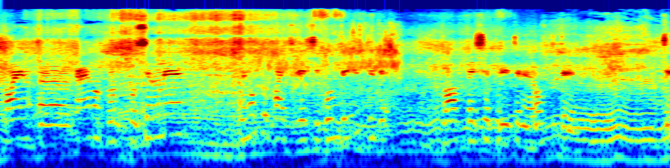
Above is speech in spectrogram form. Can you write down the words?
Това е е, крайно класиране. Минуто 22 секунди. Това беше при тренировките. Те.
